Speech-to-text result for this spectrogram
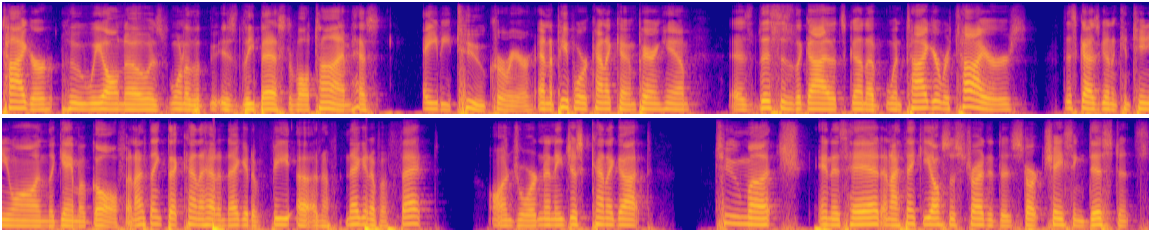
Tiger, who we all know is one of the is the best of all time, has 82 career, and the people are kind of comparing him as this is the guy that's gonna when Tiger retires, this guy's gonna continue on the game of golf, and I think that kind of had a negative uh, a negative effect on Jordan, and he just kind of got too much in his head, and I think he also started to start chasing distance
